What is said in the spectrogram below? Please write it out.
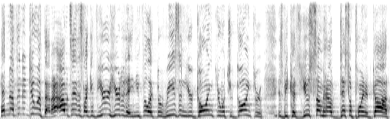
Had nothing to do with that. I, I, would say this like if you're here today and you feel like the reason you're going through what you're going through is because you somehow disappointed God,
